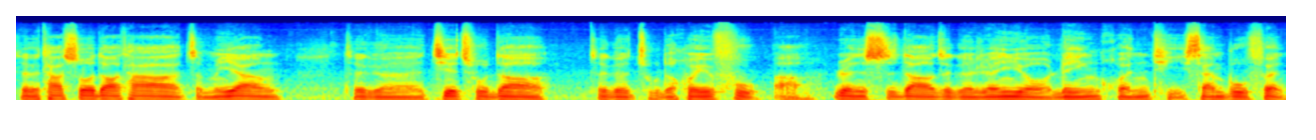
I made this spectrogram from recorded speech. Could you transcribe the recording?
这个他说到他怎么样这个接触到这个主的恢复啊，认识到这个人有灵魂体三部分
